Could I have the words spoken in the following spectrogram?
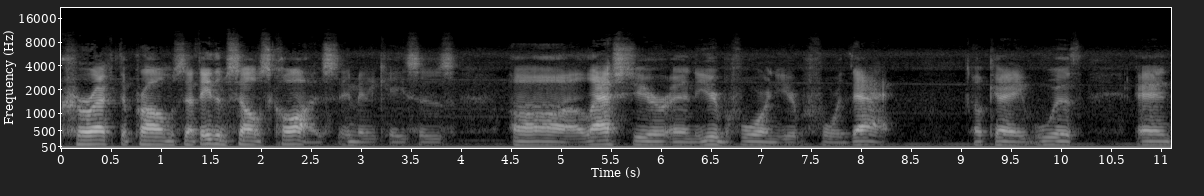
correct the problems that they themselves caused in many cases uh, last year and the year before and the year before that. Okay, with and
